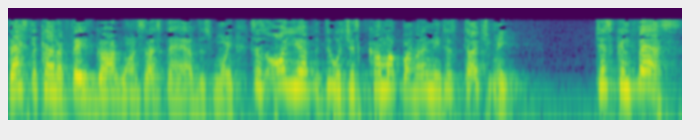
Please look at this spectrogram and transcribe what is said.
That's the kind of faith God wants us to have this morning. He says, all you have to do is just come up behind me and just touch me. Just confess.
